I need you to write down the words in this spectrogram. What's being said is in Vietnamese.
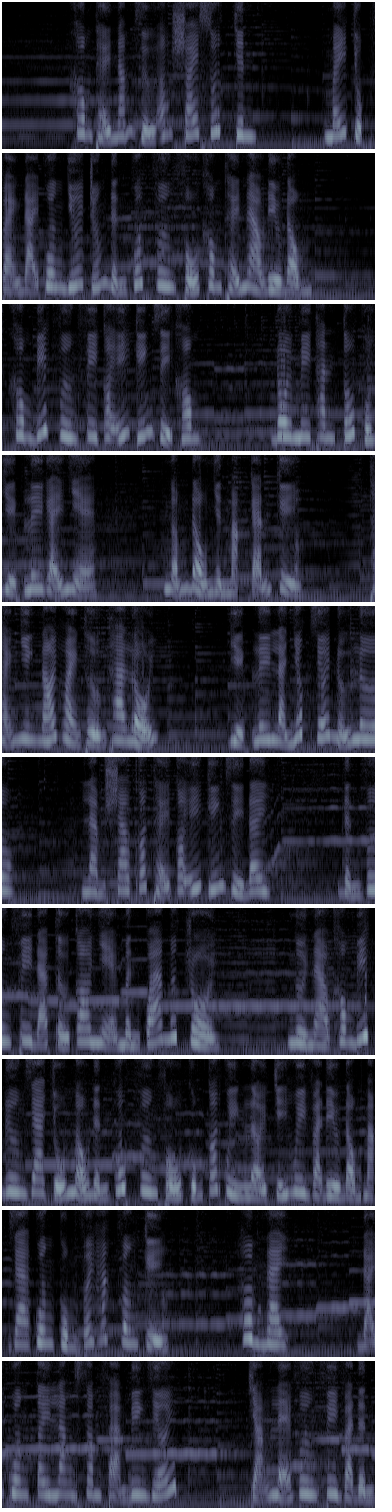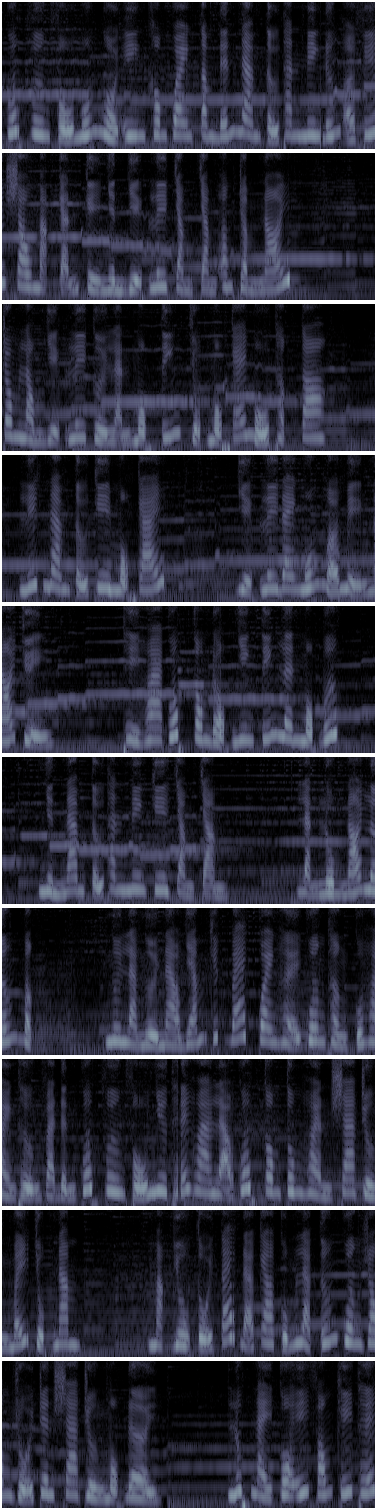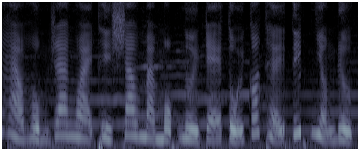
Không thể nắm giữ ấn xoáy suốt chinh. Mấy chục vạn đại quân dưới trướng định quốc vương phủ không thể nào điều động. Không biết vương phi có ý kiến gì không? Đôi mi thanh tú của Diệp Ly gãy nhẹ. Ngẫm đầu nhìn mặt cảnh kìa. Thản nhiên nói hoàng thượng tha lỗi. Diệp Ly là nhất giới nữ lưu. Làm sao có thể có ý kiến gì đây? Định Vương Phi đã tự coi nhẹ mình quá mức rồi. Người nào không biết đương gia chủ mẫu định quốc vương phủ cũng có quyền lợi chỉ huy và điều động mặt gia quân cùng với Hắc Vân kiện Hôm nay, đại quân Tây Lăng xâm phạm biên giới. Chẳng lẽ Vương Phi và định quốc Vương Phụ muốn ngồi yên không quan tâm đến nam tử thanh niên đứng ở phía sau mặt cảnh kỳ nhìn Diệp Ly chầm chầm âm trầm nói. Trong lòng Diệp Ly cười lạnh một tiếng chụp một cái mũ thật to. Liết nam tử kia một cái. Diệp Ly đang muốn mở miệng nói chuyện. Thì Hoa Quốc công đột nhiên tiến lên một bước. Nhìn nam tử thanh niên kia chầm chầm. Lạnh lùng nói lớn mật. Ngươi là người nào dám khích bác quan hệ quân thần của Hoàng thượng và định quốc vương phủ như thế hoa lão quốc công tung hoàng sa trường mấy chục năm? Mặc dù tuổi tác đã cao cũng là tướng quân rong rủi trên sa trường một đời. Lúc này cô ý phóng khí thế hào hùng ra ngoài thì sao mà một người trẻ tuổi có thể tiếp nhận được?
